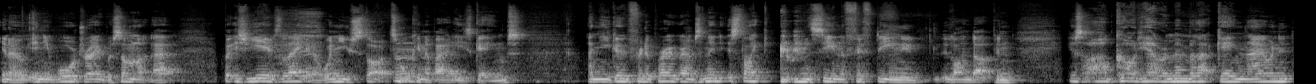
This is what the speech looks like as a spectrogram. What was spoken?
you know, in your wardrobe or something like that. But it's years later when you start talking mm. about these games. And you go through the programs, and then it's like seeing the fifteen who lined up, and you're like, "Oh God, yeah, I remember that game now." And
